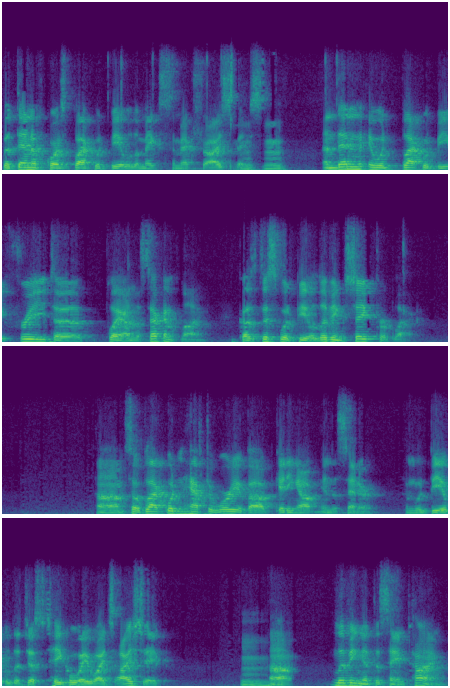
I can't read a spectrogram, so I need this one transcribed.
But then, of course, black would be able to make some extra eye space. Mm -hmm. And then it would black would be free to play on the second line because this would be a living shape for black. Um, so black wouldn't have to worry about getting out in the center and would be able to just take away white's eye shape. Hmm. Um, living at the same time.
